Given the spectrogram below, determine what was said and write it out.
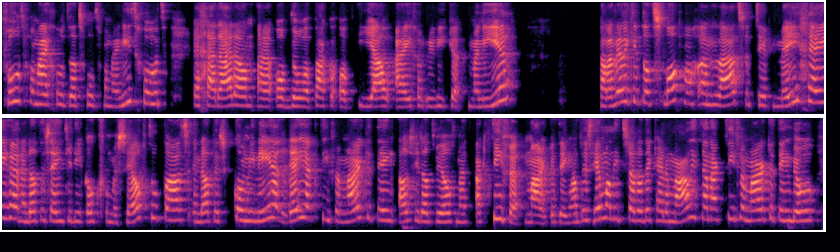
voelt voor mij goed, dat voelt voor mij niet goed. En ga daar dan uh, op doorpakken op jouw eigen unieke manier. Nou, dan wil ik je tot slot nog een laatste tip meegeven. En dat is eentje die ik ook voor mezelf toepas. En dat is combineer reactieve marketing als je dat wilt met actieve marketing. Want het is helemaal niet zo dat ik helemaal niet aan actieve marketing doe.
